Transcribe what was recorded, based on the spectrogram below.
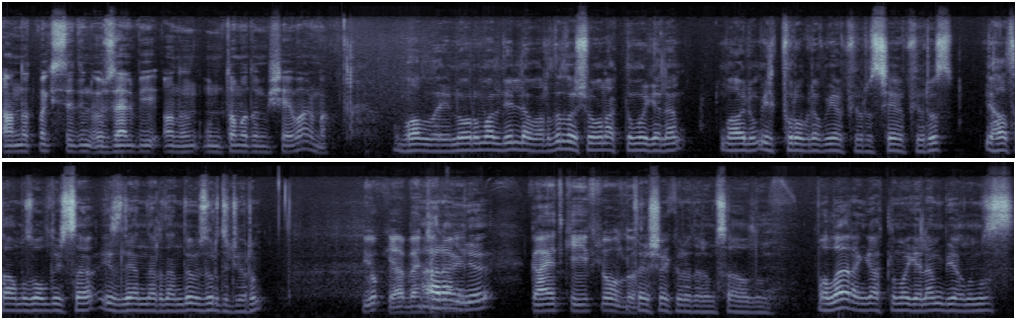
anlatmak istediğin özel bir anın, unutamadığın bir şey var mı? Vallahi normal değil de vardır da şu an aklıma gelen malum ilk programı yapıyoruz, şey yapıyoruz. Bir hatamız olduysa izleyenlerden de özür diliyorum. Yok ya bence herhangi gayet, gayet keyifli oldu. Teşekkür ederim sağ olun. Vallahi herhangi aklıma gelen bir anımız,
